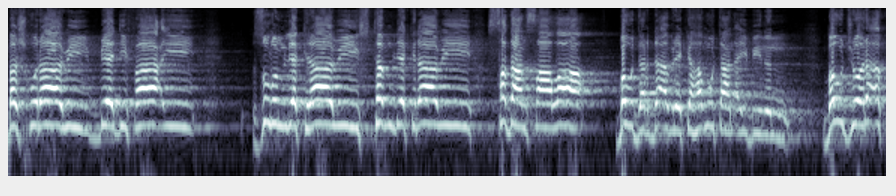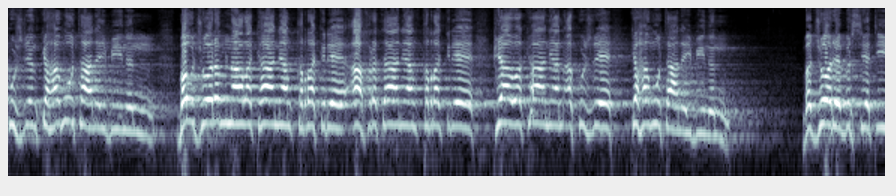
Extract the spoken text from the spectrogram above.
بەشخوراوی بێدیفاعی زوڵم لێکراوی ستەم لێکراوی سەدان ساڵە بەو دەردە ئەبرێ کە هەمووتان ئەیبینن بەو جۆرە ئەکوژرێن کە هەمووتان ئەیبینن بەو جۆرە مناڵەکانیان قڕەکرێ ئافرەتانیان قڕەکرێ پیاوەکانیان ئەکوژرێ کە هەمووتان ئەیبینن بە جۆرێ برسێتی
